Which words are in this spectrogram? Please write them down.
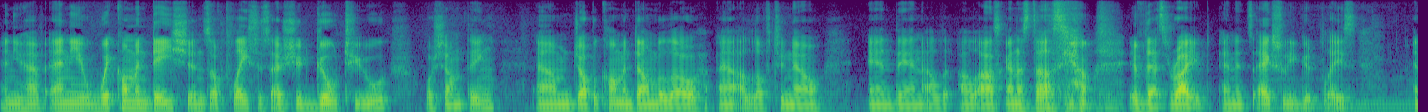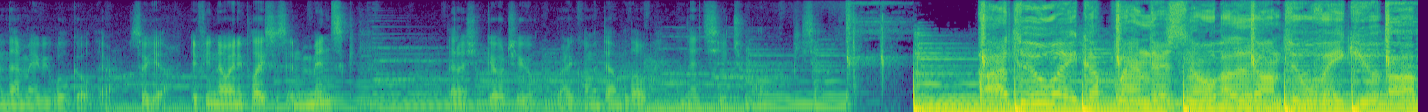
and you have any recommendations of places I should go to or something um, drop a comment down below. Uh, I'd love to know and then I'll, I'll ask Anastasia if that's right and it's actually a good place and then maybe we'll go there. So yeah, if you know any places in Minsk that I should go to, write a comment down below and then see you tomorrow. Peace out. Hard to wake up when there's no alarm to wake you up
